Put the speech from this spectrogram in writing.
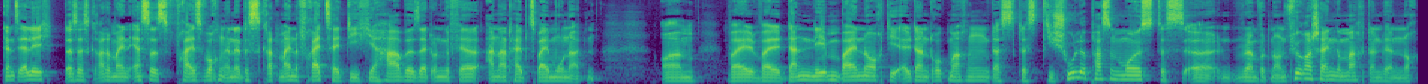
ganz ehrlich, das ist gerade mein erstes freies Wochenende, das ist gerade meine Freizeit, die ich hier habe seit ungefähr anderthalb, zwei Monaten. Ähm, weil, weil dann nebenbei noch die Eltern Druck machen, dass, dass die Schule passen muss, dass, äh, dann wird noch ein Führerschein gemacht, dann werden noch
